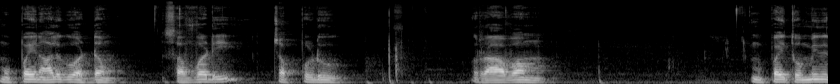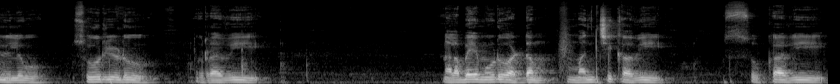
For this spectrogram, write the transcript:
ముప్పై నాలుగు అడ్డం సవ్వడి చప్పుడు రావం. ముప్పై తొమ్మిది నిలువు సూర్యుడు రవి. నలభై మూడు అడ్డం మంచి కవి సుకవి.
